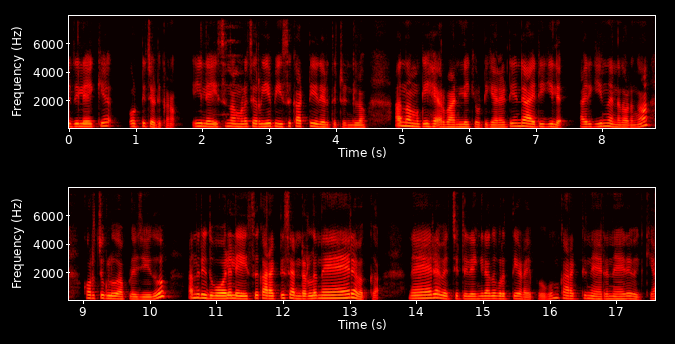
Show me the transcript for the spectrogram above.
ഇതിലേക്ക് ഒട്ടിച്ചെടുക്കണം. ഈ ലേസ് നമ്മൾ ചെറിയ പീസ് കട്ട് ചെയ്തെടുത്തിട്ടുണ്ടല്ലോ. അത് നമുക്ക് ഈ ഹെയർ ബാൻഡിലേക്ക് ഒട്ടിക്കാനായിട്ട് ഇതിന്റെ അരികിൽ അരികിൽ നിന്ന് തന്നെ തുടങ്ങാം. കുറച്ച് ഗ്ലൂ അപ്ലൈ ചെയ്തു. എന്നിട്ട് ഇതുപോലെ ലേസ് കറക്റ്റ് സെന്ററിൽ നേരെ വെക്കുക. നേരെ വെച്ചിട്ടില്ലെങ്കിൽ അത് വൃത്തികേടായി പോകും. കറക്റ്റ് നേരെ നേരെ വെക്കുക.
